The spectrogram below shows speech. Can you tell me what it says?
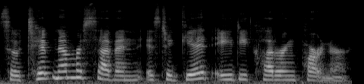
So, tip number seven is to get a decluttering partner.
